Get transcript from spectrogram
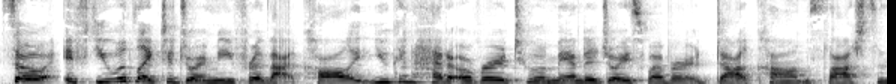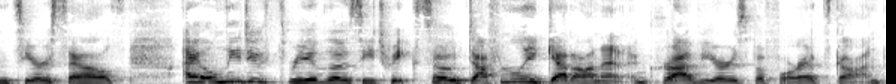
So, if you would like to join me for that call, you can head over to amandajoyceweber.com slash sincere sales. I only do three of those each week, so definitely get on it and grab yours before it's gone.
